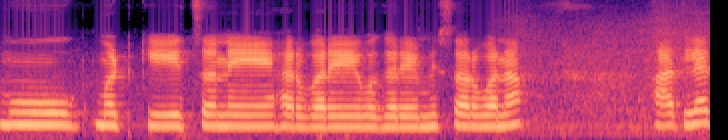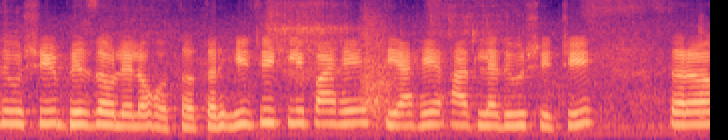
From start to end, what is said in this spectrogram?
मूग मटकी चणे हरभरे वगैरे मी सर्व ना आदल्या दिवशी भिजवलेलं होतं. तर ही जी क्लिप आहे ती आहे आदल्या दिवशीची. तर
